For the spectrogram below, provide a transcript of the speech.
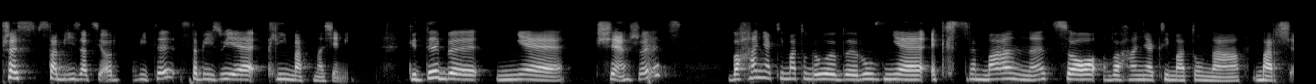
Przez stabilizację orbity stabilizuje klimat na Ziemi. Gdyby nie Księżyc, wahania klimatu byłyby równie ekstremalne, co wahania klimatu na Marsie,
